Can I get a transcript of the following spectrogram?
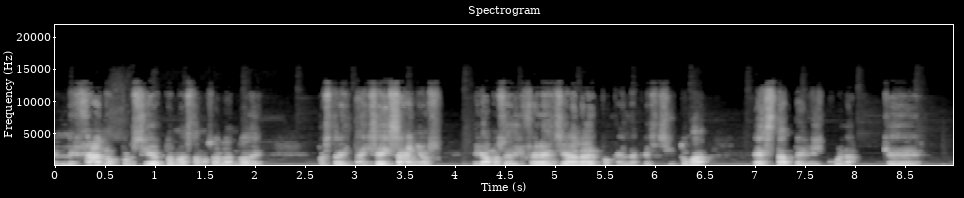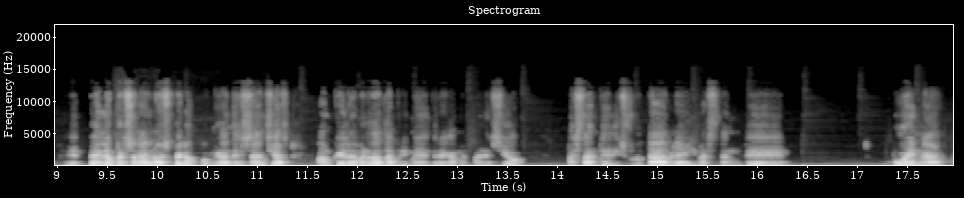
el lejano, por cierto, no estamos hablando de pues 36 años, digamos, de diferencia a la época en la que se sitúa esta película, que eh, en lo personal no espero con grandes ansias, aunque la verdad la primera entrega me pareció bastante disfrutable y bastante buena,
